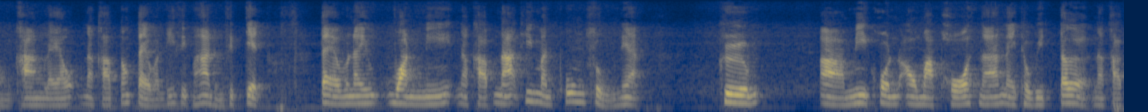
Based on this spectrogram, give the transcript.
2 ครั้งแล้วนะครับ ตั้งแต่วันที่ 15ถึง17 แต่ในวันนี้นะครับณที่มันพุ่งสูงเนี่ย คือ มีคนเอามาโพสต์นะในทวิตเตอร์นะครับ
